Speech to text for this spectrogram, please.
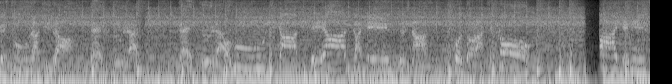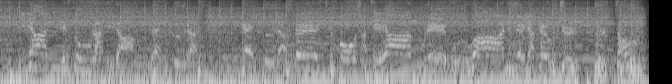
gezurra dira Gezura, gezura Komunikabideak haien tresnak kontrolatzeko Haien ez guztiak gezurra dira Gezura, gezura Ez inposatzea gure buruan ideiak eutxi ditzaun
